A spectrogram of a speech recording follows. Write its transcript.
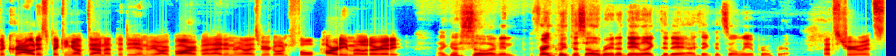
the crowd is picking up down at the DNVR bar, but I didn't realize we were going full party mode already. I guess so. I mean, frankly, to celebrate a day like today, I think it's only appropriate. That's true. It's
